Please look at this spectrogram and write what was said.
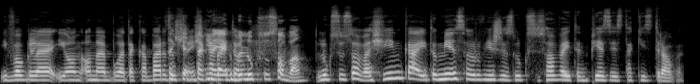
i w ogóle, i on, ona była taka bardzo Takie, szczęśliwa. taka jakby to- luksusowa. luksusowa świnka i to mięso również jest luksusowe i ten pies jest taki zdrowy.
